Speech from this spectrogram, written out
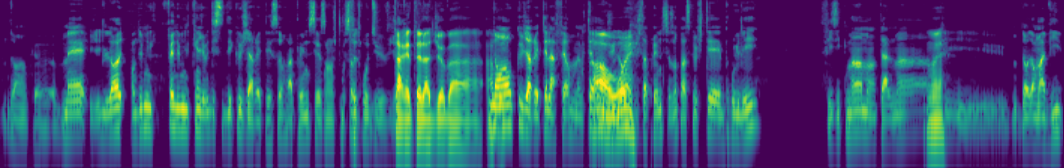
Donc, euh, mais là, en 2000 fin 2015, j'avais décidé que j'arrêtais ça après une saison. Je trouve ça trop dur. T'arrêtais la job à, à non, que j'arrêtais la ferme. Même Ah rendu là ouais. juste après une saison parce que j'étais brûlé physiquement, mentalement. Ouais. Puis dans, dans ma vie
